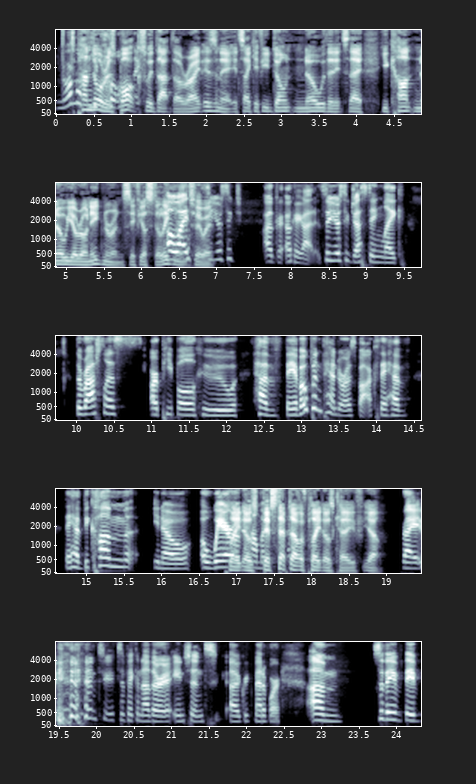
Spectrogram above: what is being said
normal it's Pandora's people, box like, with that though, right? Isn't it? It's like if you don't know that it's there, you can't know your own ignorance if you're still ignorant oh, I see. to so it. You're su- okay, okay, got it. So you're suggesting like the rationalists are people who have they have opened Pandora's box. They have they have become you know aware Plato's, of how much they've stepped out of Plato's cave. Yeah, right. to to pick another ancient uh, Greek metaphor. Um, so they've they've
